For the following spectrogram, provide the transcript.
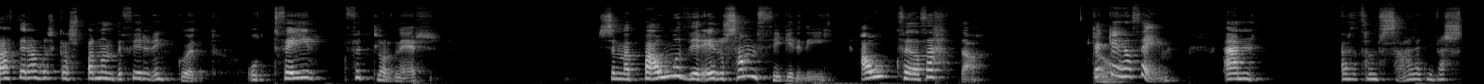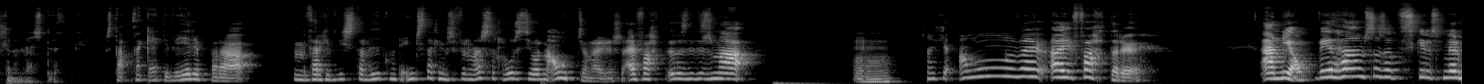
þetta er alveg sko spennandi fyrir einhvern og tveir fullornir sem að báðir eru samþykir því ákveða þetta. Geggja hjá þeim. En það tala um salefni verslunarmeðstuð það, það gæti verið bara mm, það er ekkert vist að viðkomandi einstakling sem fyrir næsta klósið til orðin átjánar er fatt, þetta er svona Mhm. ekki alveg, æ, fattaru. En já, við hefðum sem sagt skilst mér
